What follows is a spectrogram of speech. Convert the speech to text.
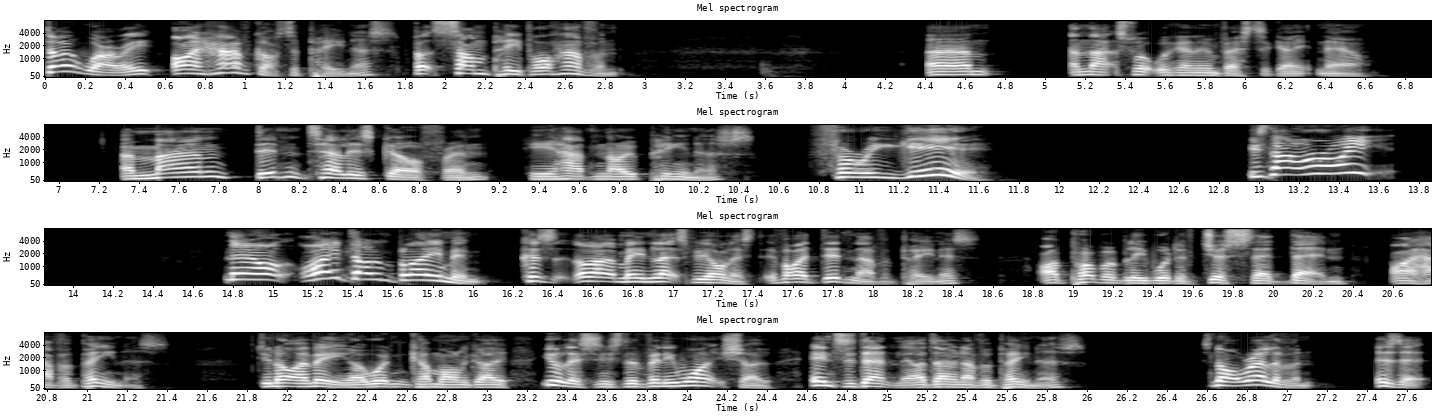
Don't worry, I have got a penis, but some people haven't. Um, and that's what we're going to investigate now. A man didn't tell his girlfriend he had no penis for a year. Is that right? Now, I don't blame him because, I mean, let's be honest. If I didn't have a penis, I probably would have just said then, I have a penis. Do you know what I mean? I wouldn't come on and go, You're listening to the Vinnie White show. Incidentally, I don't have a penis. It's not relevant, is it?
